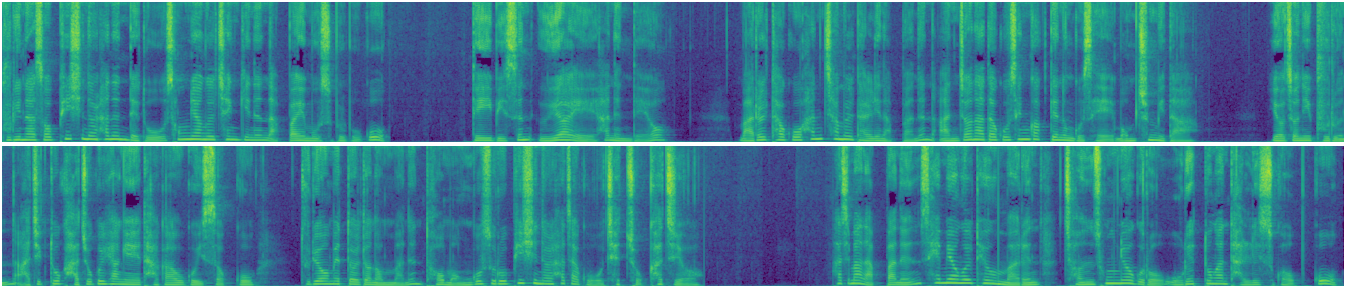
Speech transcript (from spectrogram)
불이 나서 피신을 하는데도 성냥을 챙기는 아빠의 모습을 보고 데이빗은 의아해 하는데요. 말을 타고 한참을 달린 아빠는 안전하다고 생각되는 곳에 멈춥니다. 여전히 불은 아직도 가족을 향해 다가오고 있었고 두려움에 떨던 엄마는 더 먼 곳으로 피신을 하자고 재촉하지요. 하지만 아빠는 세 명을 태운 말은 전 속력으로 오랫동안 달릴 수가 없고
